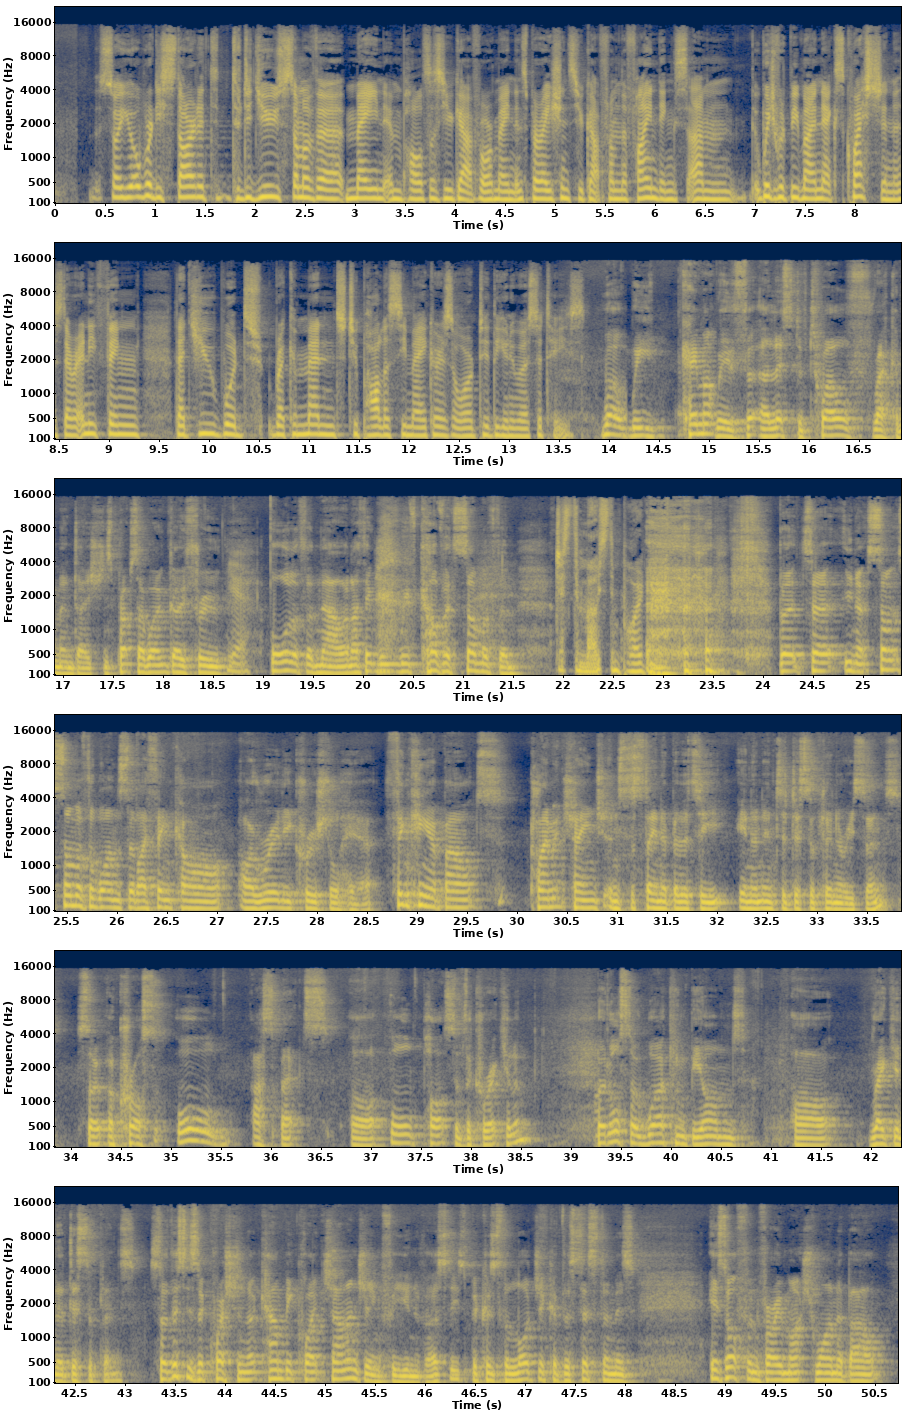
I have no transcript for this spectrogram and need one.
So you already started to, deduce some of the main impulses you got or main inspirations you got from the findings, um, which would be my next question. Is there anything that you would recommend to policymakers or to the universities? Well, we came up with a list of 12 recommendations. Perhaps I won't go through yeah. all of them now, and I think we, have covered some of them. Just the most important. but, uh, you know, some, some of the ones that I think are, are really crucial here. Thinking about climate change and sustainability in an interdisciplinary sense. So, across all aspects, uh, all parts of the curriculum, but also working beyond our regular disciplines. So, this is a question that can be quite challenging for universities because the logic of the system is, is often very much one about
